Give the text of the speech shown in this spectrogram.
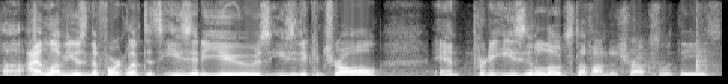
Uh, I love using the forklift. It's easy to use, easy to control and pretty easy to load stuff onto trucks with these.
